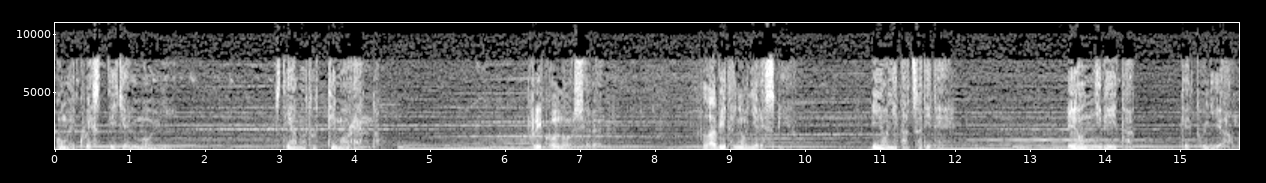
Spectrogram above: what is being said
come questi germogli. Stiamo tutti morendo. Riconoscere la vita in ogni respiro, in ogni tazza di tè, in ogni vita che togliamo.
